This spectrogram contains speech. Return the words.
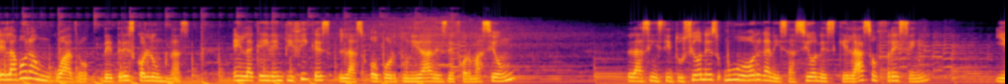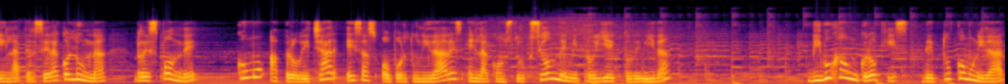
Elabora un cuadro de tres columnas en la que identifiques las oportunidades de formación, las instituciones u organizaciones que las ofrecen y en la tercera columna responde cómo aprovechar esas oportunidades en la construcción de mi proyecto de vida. Dibuja un croquis de tu comunidad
